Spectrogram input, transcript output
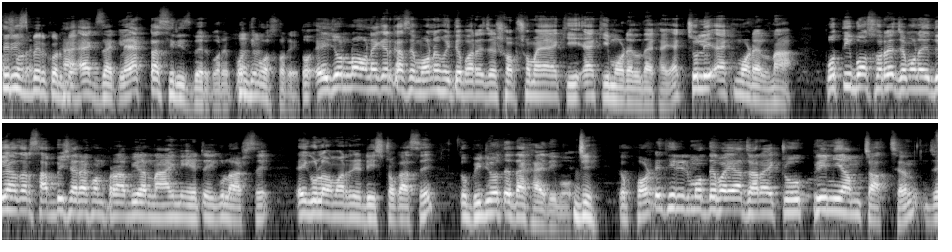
সিরিজ বের করবে। এক্স্যাক্টলি একটা সিরিজ বের করে প্রতি বছরে। তো এই জন্য অনেকের কাছে মনে হইতে পারে যে সব সময় একই একই মডেল দেখায়। অ্যাকচুয়ালি এক মডেল না। প্রতি বছরে যেমন এই দুই হাজার ছাব্বিশের এখন প্রাবিয়া নাইন এইট এইগুলো আসছে এইগুলো আমার রেডি স্টক আছে। তো ভিডিওতে দেখায় দিব। জি। তো ফর্টি থ্রির মধ্যে ভাইয়া যারা একটু প্রিমিয়াম চাচ্ছেন যে।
